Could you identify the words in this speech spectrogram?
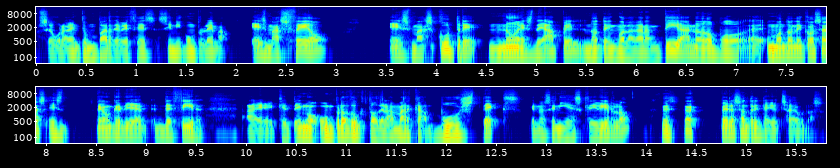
seguramente un par de veces sin ningún problema. Es más feo, es más cutre, no es de Apple, no tengo la garantía, no lo puedo. eh, un montón de cosas. Es, tengo que de- decir eh, que tengo un producto de la marca Boostex, que no sé ni escribirlo, pero son 38 euros.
